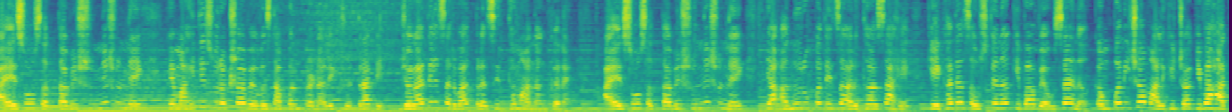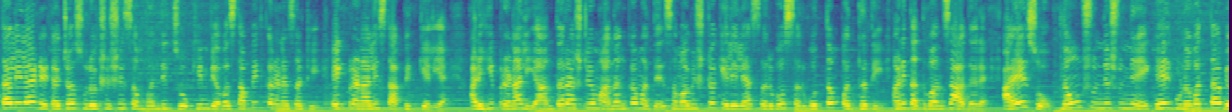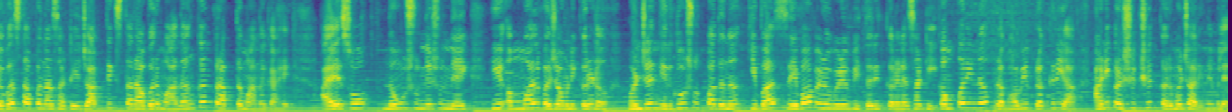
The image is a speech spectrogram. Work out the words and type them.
आय एस ओ सत्तावीस शून्य शून्य एक हे माहिती सुरक्षा व्यवस्थापन प्रणाली क्षेत्रातील जगातील सर्वात प्रसिद्ध मानांकन आहे. आय एस ओ सत्तावीस शून्य शून्य एक या अनुरूपतेचा अर्थ असा आहे की एखाद्या संस्थेनं किंवा व्यवसायानं कंपनीच्या मालकीच्या किंवा हाताळलेल्या डेटाच्या सुरक्षेशी संबंधित जोखीम व्यवस्थापित करण्यासाठी एक प्रणाली स्थापित केली आहे. आणि ही प्रणाली आंतरराष्ट्रीय मानांकामध्ये समाविष्ट केलेल्या सर्व सर्वोत्तम पद्धती आणि तत्वांचा आदर आहे. आय एस ओ नऊ शून्य शून्य एक हे गुणवत्ता व्यवस्थापनासाठी जागतिक स्तरावर मानांकन प्राप्त मानक आहे. आय एस ओ नऊ शून्य शून्य एक ही अंमलबजावणी करणं म्हणजे निर्दोष उत्पादनं किंवा सेवा वेळोवेळी वितरित करण्यासाठी कंपनीनं प्रभावी प्रक्रिया आणि प्रशिक्षित कर्मचारी नेमले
